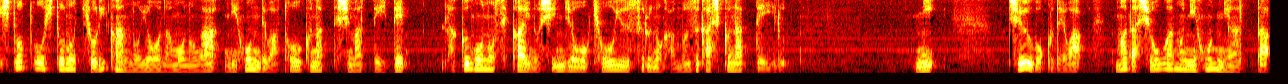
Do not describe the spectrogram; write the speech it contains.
人と人の距離感のようなものが日本では遠くなってしまっていて落語の世界の心情を共有するのが難しくなっている2中国ではまだ昭和の日本にあった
